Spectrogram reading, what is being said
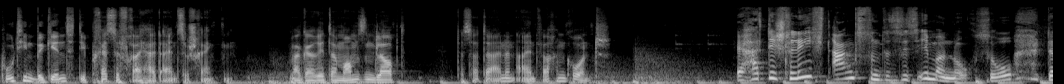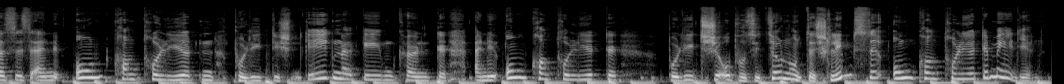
Putin beginnt, die Pressefreiheit einzuschränken. Margareta Mommsen glaubt, das hatte einen einfachen Grund. Er hatte schlicht Angst, und das ist immer noch so, dass es einen unkontrollierten politischen Gegner geben könnte, eine unkontrollierte politische Opposition und das Schlimmste, unkontrollierte Medien.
